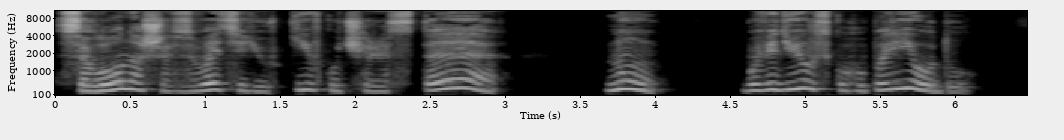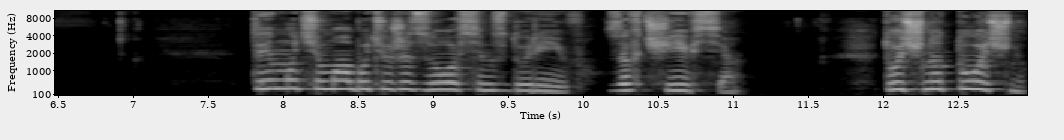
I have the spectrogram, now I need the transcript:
Село наше зветься Юрківку через те. Ну, бо від юрського періоду. Ти, Мотю, мабуть, уже зовсім здурів, завчився. Точно, точно,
